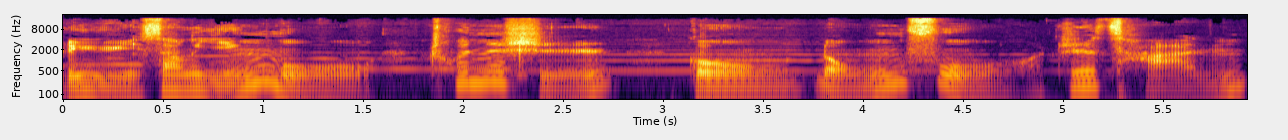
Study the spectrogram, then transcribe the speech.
绿桑迎母，春时供农妇之蚕。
